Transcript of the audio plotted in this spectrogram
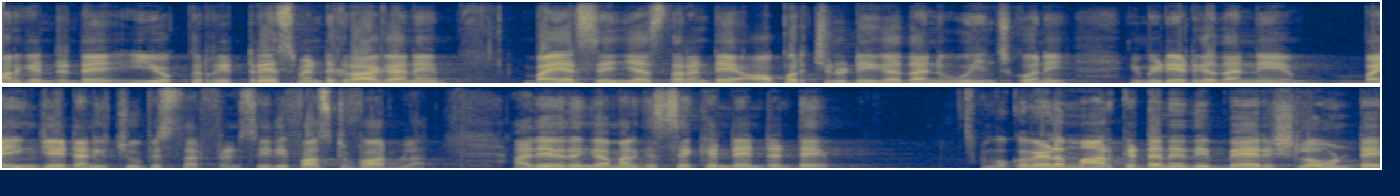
మనకేంటంటే ఈ యొక్క రిట్రేస్మెంట్కి రాగానే బయర్స్ ఏం చేస్తారంటే ఆపర్చునిటీగా దాన్ని ఊహించుకొని ఇమీడియట్గా దాన్ని బయింగ్ చేయడానికి చూపిస్తారు ఫ్రెండ్స్. ఇది ఫస్ట్ ఫార్ములా. అదేవిధంగా మనకి సెకండ్ ఏంటంటే ఒకవేళ మార్కెట్ అనేది బేరిష్లో ఉంటే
